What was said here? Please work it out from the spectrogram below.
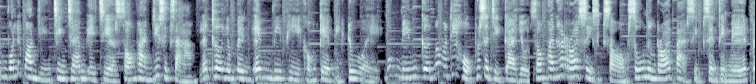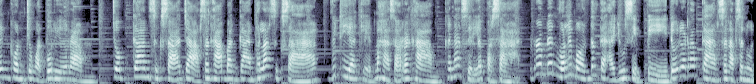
มป์วอลเลย์บอลหญิงชิงแชมป์เอเชีย 2023 และเธอยังเป็น MVP ของเกมอีกด้วย บุ๋มบิ๋มเกิดเมื่อวันที่ 6 พฤศจิกายน 2542 สูง 180 เซนติเมตร เป็นคนจังหวัดบุรีรัมย์ จบการศึกษาจากสถาบันการพละศึกษา วิทยาเขตมหาสารคาม คณะศิลปศาสตร์เริ่มเล่นวอลเลย์บอลตั้งแต่อายุ 10 ปี โดยได้รับการสนับสนุน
